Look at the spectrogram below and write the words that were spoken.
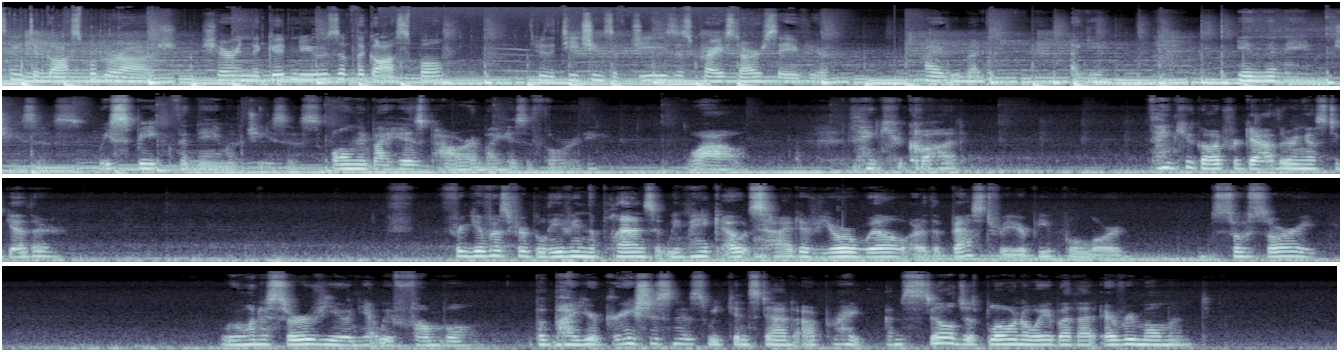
listening to Gospel Garage, sharing the good news of the gospel through the teachings of Jesus Christ our Savior. Hi, everybody. Again, in the name of Jesus, we speak the name of Jesus only by His power and by His authority. Wow. Thank you, God. Thank you, God, for gathering us together. Forgive us for believing the plans that we make outside of your will are the best for your people, Lord. I'm so sorry. We want to serve you and yet we fumble. But by your graciousness, we can stand upright. I'm still just blown away by that every moment.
